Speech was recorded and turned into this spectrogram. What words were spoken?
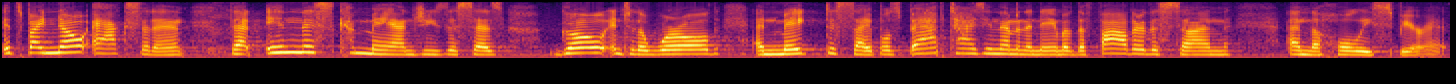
it's by no accident that in this command, Jesus says, Go into the world and make disciples, baptizing them in the name of the Father, the Son, and the Holy Spirit.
